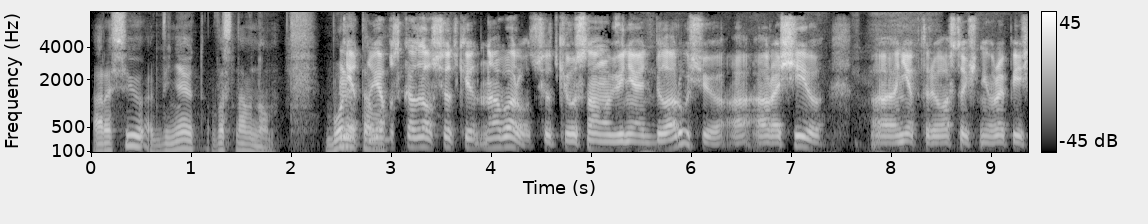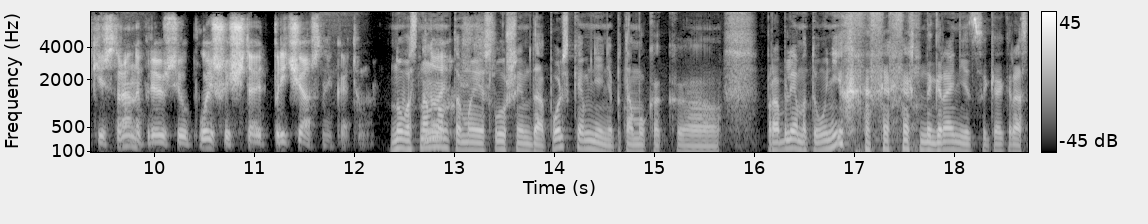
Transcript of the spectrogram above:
а Россию обвиняют в основном. Более Нет, ну, того... но я бы сказал все-таки наоборот. Все-таки в основном обвиняют Белоруссию, а, а Россию а, некоторые восточноевропейские страны, прежде всего Польша, считают причастной к этому. Ну, в основном-то Но... мы слушаем, да, польское мнение, потому как э, проблема-то у них на границе как раз.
